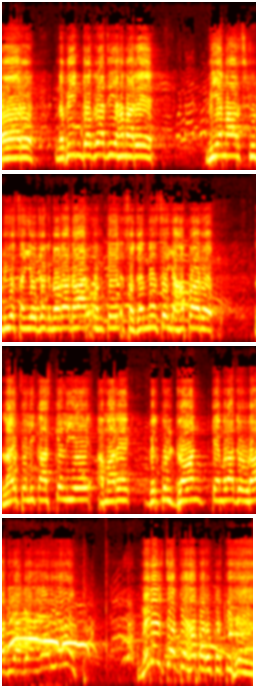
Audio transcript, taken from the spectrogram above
और नवीन डोगरा जी हमारे वीएमआर स्टूडियो संयोजक नौराधार, उनके सौजन्य से यहाँ पर लाइव टेलीकास्ट के लिए हमारे बिल्कुल ड्रोन कैमरा जो उड़ा दिया गया है और ये मिडिल स्टंप यहाँ पर उकड़ती हुई।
